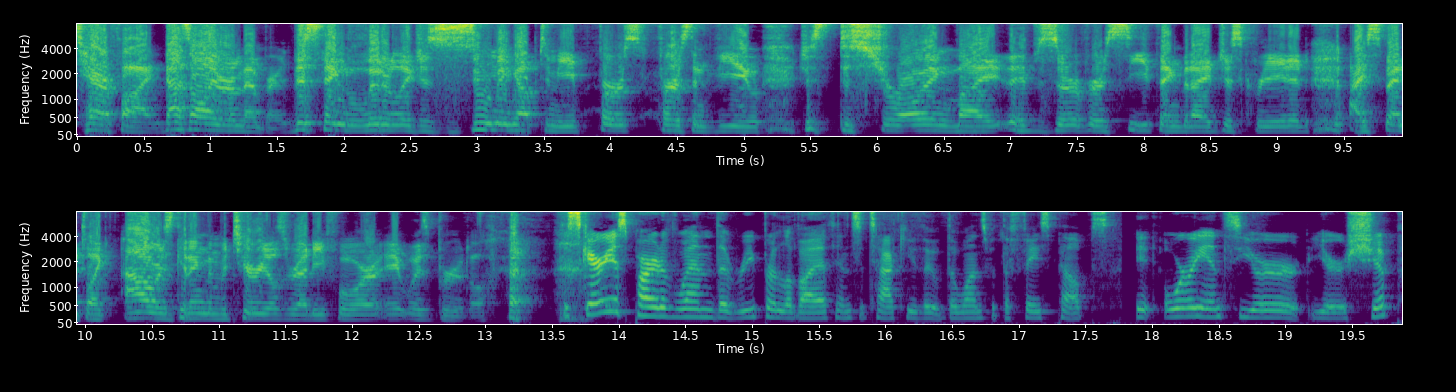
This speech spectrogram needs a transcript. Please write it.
Terrifying. That's all I remember. This thing literally just zooming up to me, first person view, just destroying my observer C thing that I had just created. I spent like hours getting the materials ready for. It was brutal. The scariest part of when the Reaper Leviathans attack you, the, the ones with the face palps, it orients your your ship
